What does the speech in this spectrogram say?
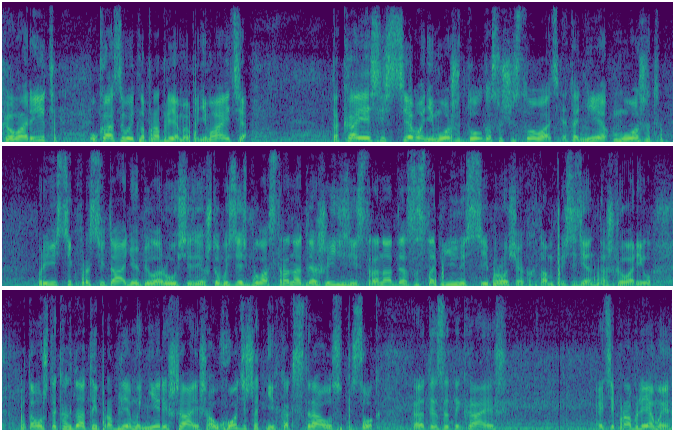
говорит, указывает на проблемы, понимаете? Такая система не может долго существовать. Это не может привести к процветанию Беларуси, чтобы здесь была страна для жизни, страна для стабильности и прочее, как там президент наш говорил. Потому что когда ты проблемы не решаешь, а уходишь от них, как страус в песок, когда ты затыкаешь эти проблемы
